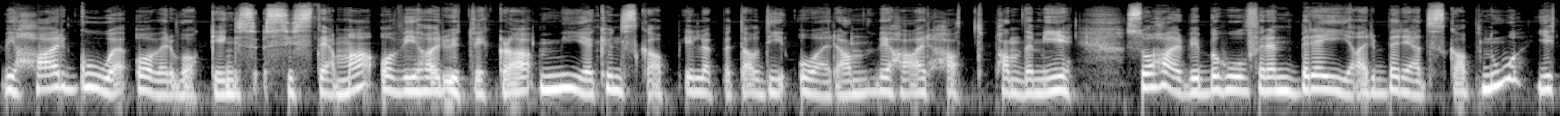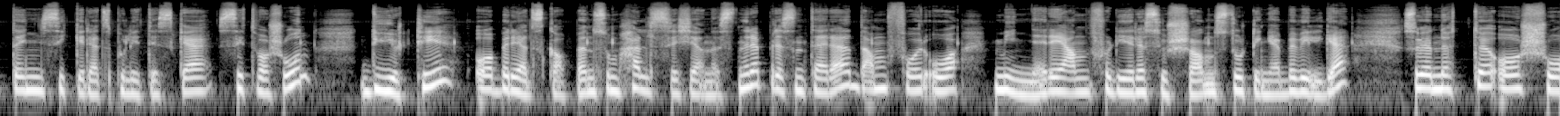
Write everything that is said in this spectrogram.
Vi har gode overvåkingssystemer, og vi har utvikla mye kunnskap i løpet av de årene vi har hatt pandemi. Så har vi behov for en bredere beredskap nå, gitt den sikkerhetspolitiske situasjonen. Dyrtid og beredskapen som helsetjenesten representerer, de får òg mindre igjen for de ressursene Stortinget bevilger. Så vi er nødt til å se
